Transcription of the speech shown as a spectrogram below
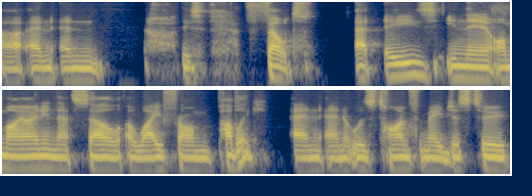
uh, and, and this felt at ease in there on my own in that cell away from public. And, and it was time for me just to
